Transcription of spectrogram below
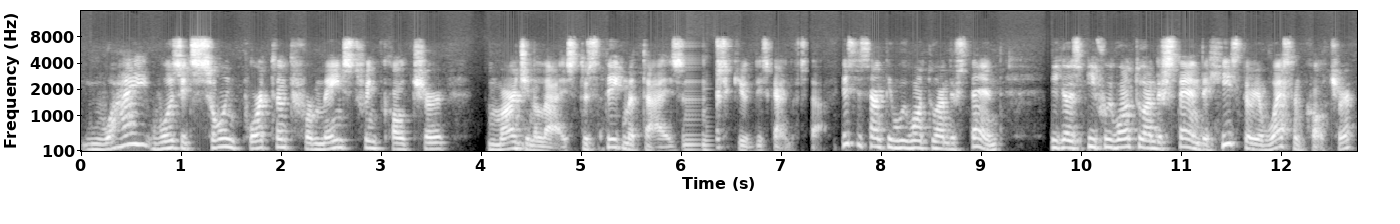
why was it so important for mainstream culture to marginalize, to stigmatize, and persecute this kind of stuff? This is something we want to understand, because if we want to understand the history of Western culture,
